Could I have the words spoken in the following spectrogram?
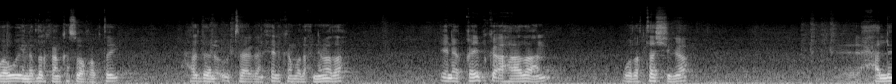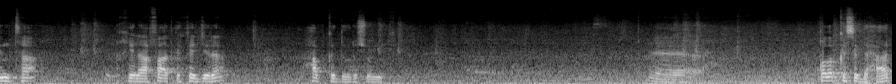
waaweyna dalkan ka soo qabtay haddana u taagan xilka madaxnimada inay qayb ka ahaadaan wada tashiga xalinta khilaafaadka ka jira habka doorashooyinka. Qodobka saddexaad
